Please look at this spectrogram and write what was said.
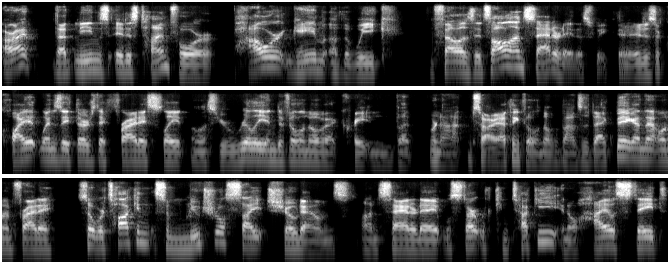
All right. That means it is time for power game of the week. Fellas, it's all on Saturday this week. There, it is a quiet Wednesday, Thursday, Friday slate, unless you're really into Villanova at Creighton, but we're not. I'm sorry. I think Villanova bounces back big on that one on Friday. So we're talking some neutral site showdowns on Saturday. We'll start with Kentucky and Ohio State.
